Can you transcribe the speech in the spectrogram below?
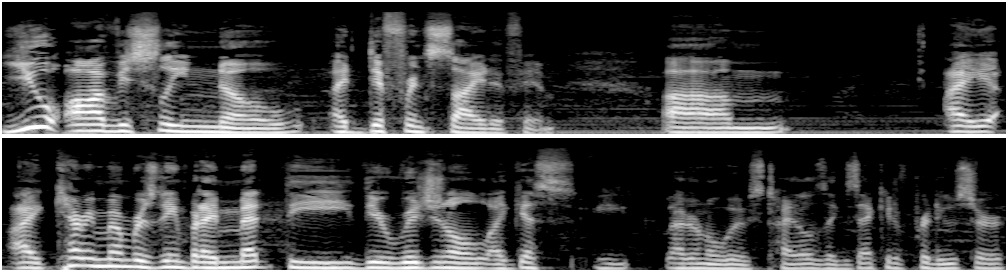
you obviously know a different side of him. Um, I I can't remember his name, but I met the the original. I guess he I don't know what his title is. Executive producer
